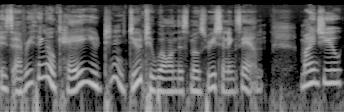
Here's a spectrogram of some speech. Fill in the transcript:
Is everything okay? You didn't do too well on this most recent exam. Mind you,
